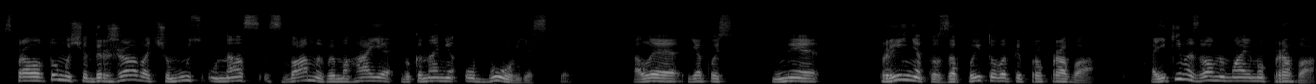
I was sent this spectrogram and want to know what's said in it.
Справа в тому, що держава чомусь у нас з вами вимагає виконання обов'язків, але якось не прийнято запитувати про права. А які ми з вами маємо права?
